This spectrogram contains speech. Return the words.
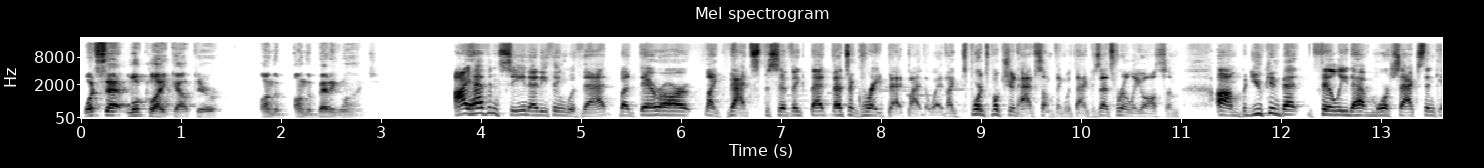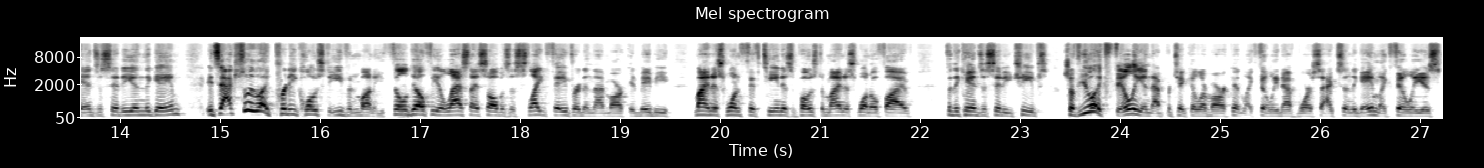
what's that look like out there on the on the betting lines? I haven't seen anything with that, but there are like that specific bet. That's a great bet, by the way. Like sportsbook should have something with that because that's really awesome. Um, but you can bet Philly to have more sacks than Kansas City in the game. It's actually like pretty close to even money. Philadelphia, last I saw, was a slight favorite in that market, maybe minus 115 as opposed to minus 105 for the Kansas City Chiefs. So if you like Philly in that particular market, like Philly to have more sacks in the game, like Philly is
